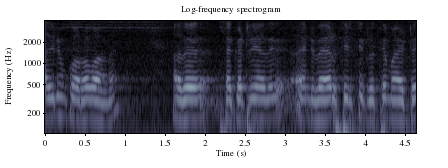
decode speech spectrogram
അതിലും കുറവാണ്. അത് സെക്രട്ടറി അത് അതിന്റെ വേറെ തിരിച്ച് കൃത്യമായിട്ട്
